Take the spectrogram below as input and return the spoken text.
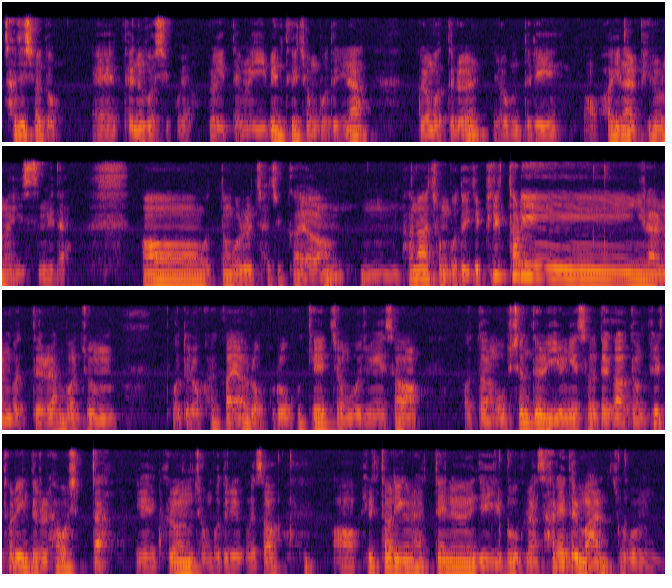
찾으셔도 예, 되는 것이고요. 그렇기 때문에 이벤트 정보들이나 그런 것들을 여러분들이 어, 확인할 필요는 있습니다. 어, 어떤 거를 찾을까요? 음, 하나 정보도 이제 필터링이라는 것들을 한번 좀 보도록 할까요? 로그, logcat 정보 중에서 어떤 옵션들을 이용해서 내가 어떤 필터링들을 하고 싶다. 예, 그런 정보들이 그래서 어, 필터링을 할 때는 이제 일부 그냥 사례들만 조금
